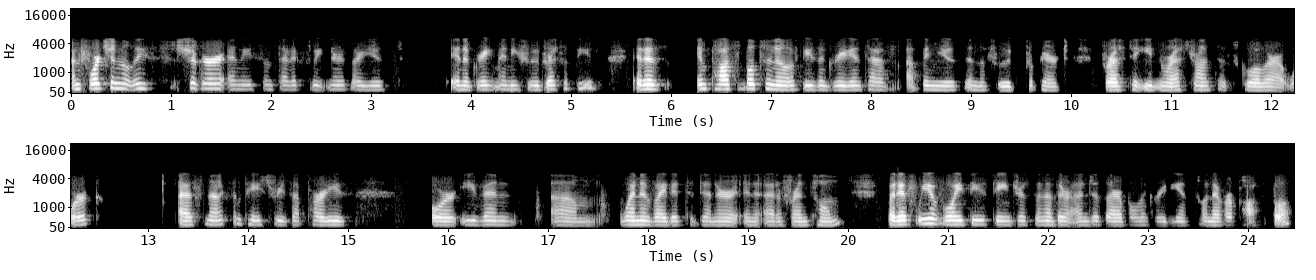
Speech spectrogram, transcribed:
Unfortunately, sugar and these synthetic sweeteners are used in a great many food recipes. It is impossible to know if these ingredients have been used in the food prepared for us to eat in restaurants, at school, or at work, as snacks and pastries at parties, or even um, when invited to dinner in, at a friend's home. But if we avoid these dangerous and other undesirable ingredients whenever possible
